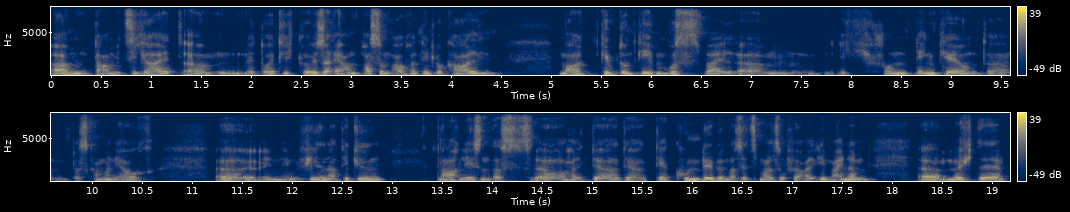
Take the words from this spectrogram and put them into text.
ähm, da mit Sicherheit ähm, eine deutlich größere Anpassung auch an den lokalen Markt gibt und geben muss, weil ähm, ich schon denke, und äh, das kann man ja auch äh, in, in vielen Artikeln nachlesen, dass äh, halt der, der, der Kunde, wenn man es jetzt mal so verallgemeinern äh, möchte,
